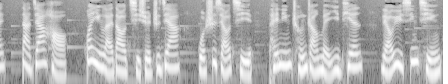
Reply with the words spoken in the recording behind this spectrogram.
嗨，大家好，欢迎来到启学之家，我是小启，陪您成长每一天，疗愈心情，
